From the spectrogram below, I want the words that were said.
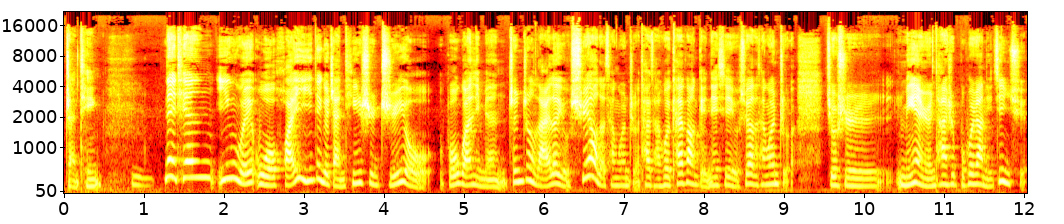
展厅。嗯，那天因为我怀疑那个展厅是只有博物馆里面真正来了有需要的参观者，他才会开放给那些有需要的参观者，就是明眼人他是不会让你进去。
